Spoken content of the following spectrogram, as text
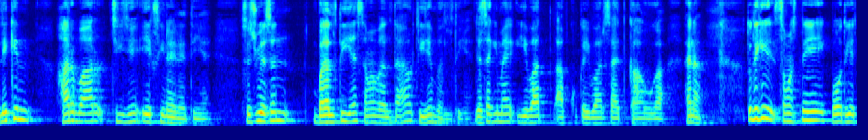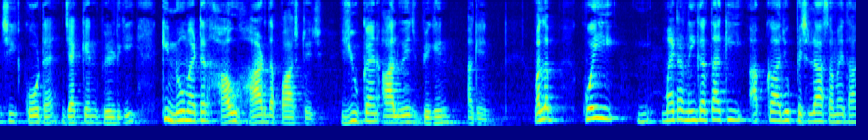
लेकिन हर बार चीज़ें एक सी नहीं रहती हैं। सिचुएसन बदलती है, समय बदलता है और चीज़ें बदलती हैं। जैसा कि मैं ये बात आपको कई बार शायद कहा होगा, है ना? तो देखिए, समझते हैं, एक बहुत ही अच्छी कोट है जैक कैन फ़ील्ड की कि no matter how hard the past is you can always begin again मतलब कोई मैटर नहीं करता कि आपका जो पिछला समय था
